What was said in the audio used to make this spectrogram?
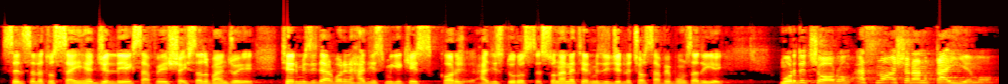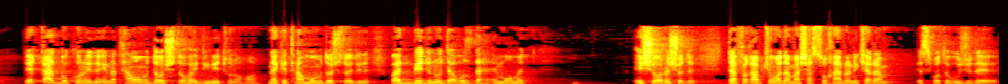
سلسله تو صحیحه جلد یک صفحه 651 ترمیزی درباره این حدیث میگه که کار حدیث درسته. سنن ترمیزی جلد 4 صفحه 501 مورد چهارم اسنا عشرن قیما. دقت بکنید اینا تمام داشته های دینیتونه ها. نه که تمام داشته های دینی. باید بدون دوازده امامت اشاره شده. دفعه قبل که اومدم مشهد سخنرانی کردم اثبات وجود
